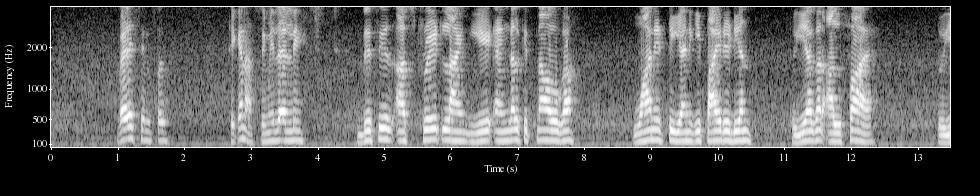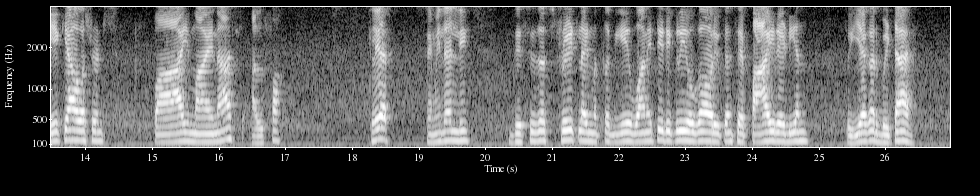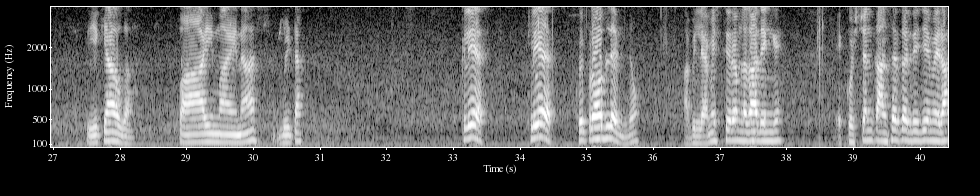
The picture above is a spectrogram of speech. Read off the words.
very simple ठीक है ना? Similarly this is a straight line ये एंगल कितना होगा? 180 यानी कि पाई रेडियन तो ये अगर अल्फ़ा है तो ये क्या होगा students pi minus alpha clear similarly this is a straight line मतलब ये 180 डिग्री होगा और you can say pi radian तो ये अगर बीटा है तो ये क्या होगा? Pi minus beta. Clear clear कोई प्रॉब्लम नो अभी लेमिस थ्योरम लगा देंगे। एक क्वेश्चन का आंसर कर दीजिए मेरा।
